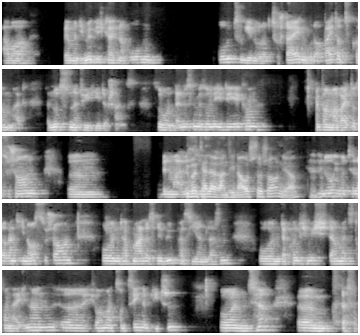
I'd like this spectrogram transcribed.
Aber wenn man die Möglichkeit nach oben umzugehen oder zu steigen oder weiterzukommen hat, dann nutzt du natürlich jede Chance. So, und dann ist mir so eine Idee gekommen, einfach mal weiterzuschauen. Ähm, bin mal alles über Tellerrand hinauszuschauen, ja. Mhm. Genau, über Tellerrand hinauszuschauen und habe mal alles Revue passieren lassen. Und da konnte ich mich damals dran erinnern, äh, ich war mal zum Zähnebleachen und ähm, das,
